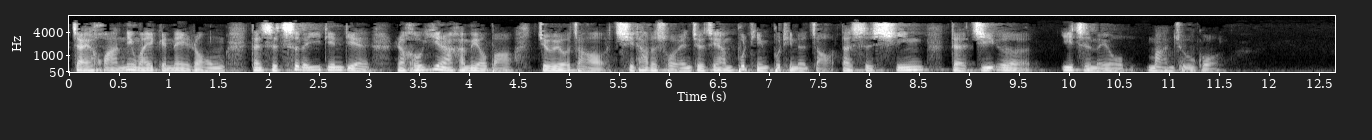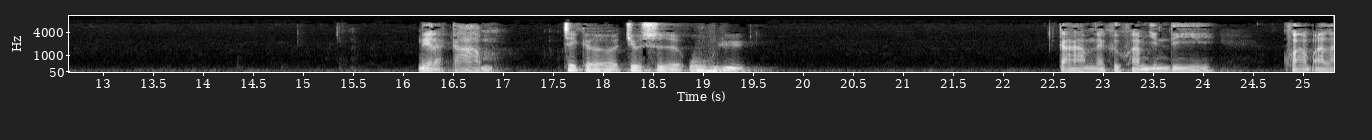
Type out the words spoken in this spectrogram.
再换另外一个内容但是吃了一丁点然后依然还没有饱就又找其他的所缘就这样不停不停的找但是心的饥饿一直没有满足过。你来干。这个就是五欲。 กามนะคือความยินดี ความอะไร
